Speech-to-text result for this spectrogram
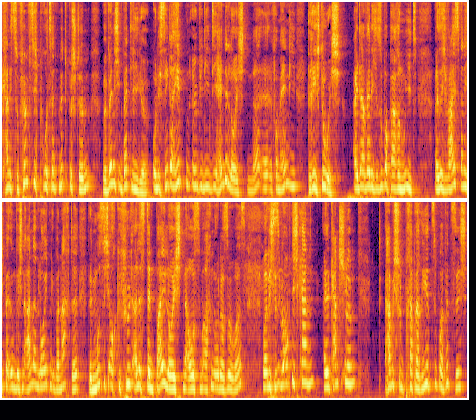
kann ich zu 50% mitbestimmen, weil wenn ich im Bett liege und ich sehe da hinten irgendwie die, die Hände leuchten ne, äh, vom Handy, drehe ich durch. Da werde ich super paranoid. Also ich weiß, wenn ich bei irgendwelchen anderen Leuten übernachte, dann muss ich auch gefühlt alles Standby-Leuchten ausmachen oder sowas, weil ich das überhaupt nicht kann. Also ganz schlimm. Habe ich schon präpariert, super witzig.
